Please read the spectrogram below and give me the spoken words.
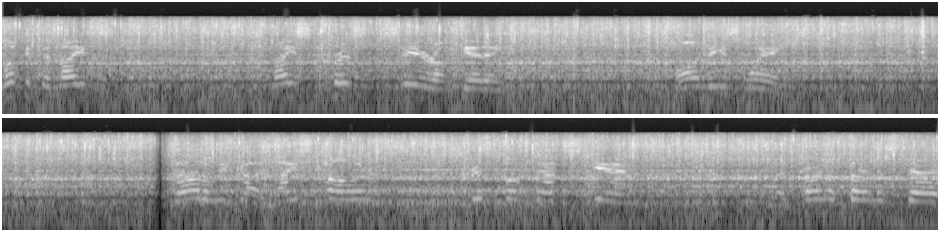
look at the nice, nice crisp sear I'm getting on these wings. Now that we've got nice color, crisp up that skin, to turn the thermostat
